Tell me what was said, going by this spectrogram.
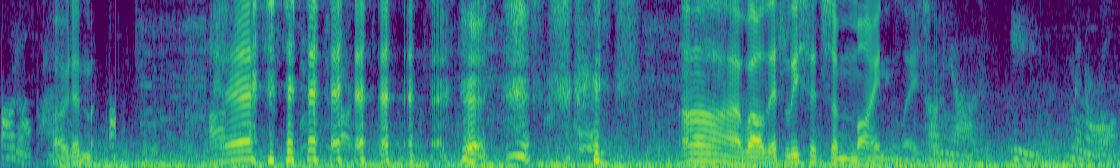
Oh, that. Ah, well, at least it's a mining laser. E mineral.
